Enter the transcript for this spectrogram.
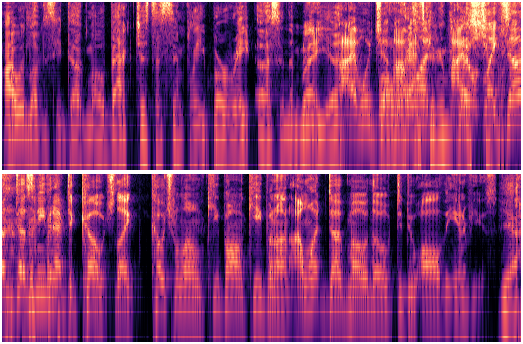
I would love to see Doug Moe back just to simply berate us in the media. I would. just while we're I, want, asking him I don't like. Doug. Doesn't even have to coach. Like Coach Malone, keep on keeping on. I want Doug Moe though to do all the interviews. Yeah.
